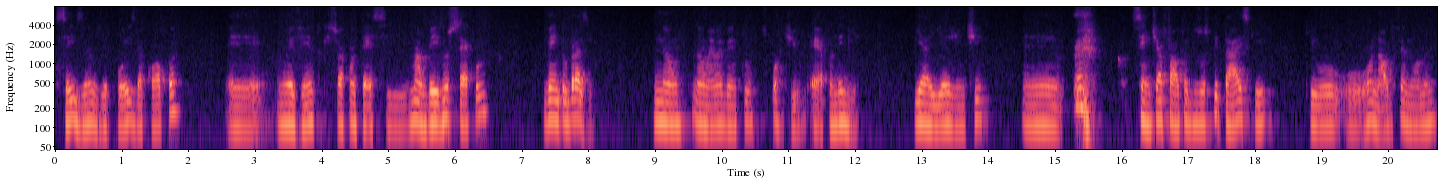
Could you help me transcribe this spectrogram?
seis anos depois da Copa, é, um evento que só acontece uma vez no século, vem para o Brasil. Não, não é um evento esportivo, é a pandemia. E aí a gente é, sente a falta dos hospitais que, que o, o Ronaldo Fenômeno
